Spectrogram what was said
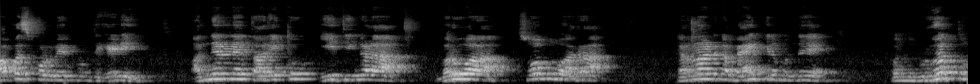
ವಾಪಸ್ ಕೊಡಬೇಕು ಅಂತ ಹೇಳಿ ಹನ್ನೆರಡನೇ ತಾರೀಕು ಈ ತಿಂಗಳ ಬರುವ ಸೋಮವಾರ ಕರ್ನಾಟಕ ಬ್ಯಾಂಕಿನ ಮುಂದೆ ಒಂದು ಬೃಹತ್ತು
